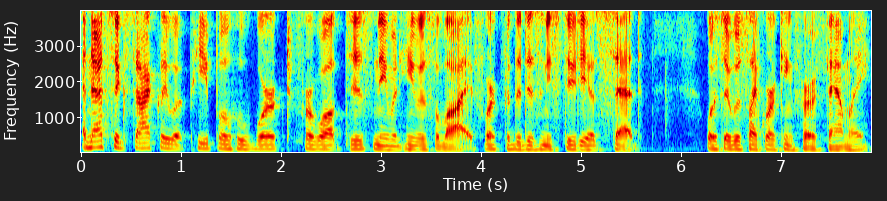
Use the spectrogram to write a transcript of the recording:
And that's exactly what people who worked for Walt Disney when he was alive, worked for the Disney Studios, said. Was it was like working for a family.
